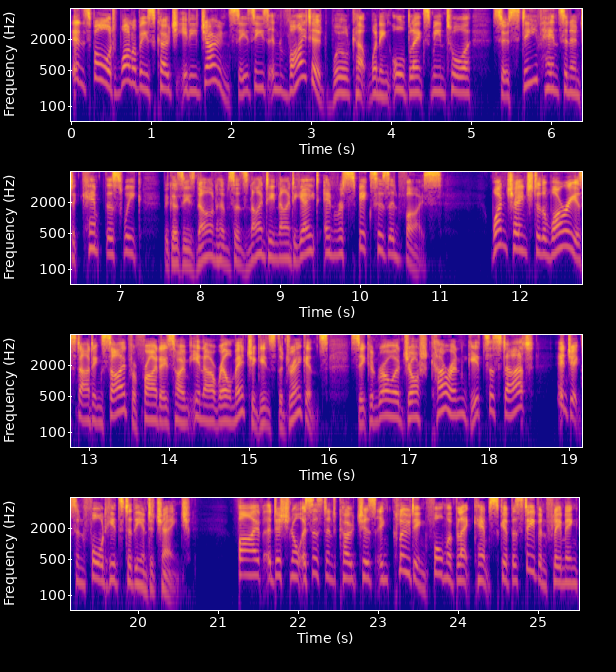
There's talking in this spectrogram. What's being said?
In sport, Wallabies coach Eddie Jones says he's invited World Cup winning All Blacks mentor Sir Steve Hansen into camp this week because he's known him since 1998 and respects his advice. One change to the Warriors starting side for Friday's home NRL match against the Dragons. Second rower Josh Curran gets a start and Jackson Ford heads to the interchange. Five additional assistant coaches, including former Black Caps skipper Stephen Fleming,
